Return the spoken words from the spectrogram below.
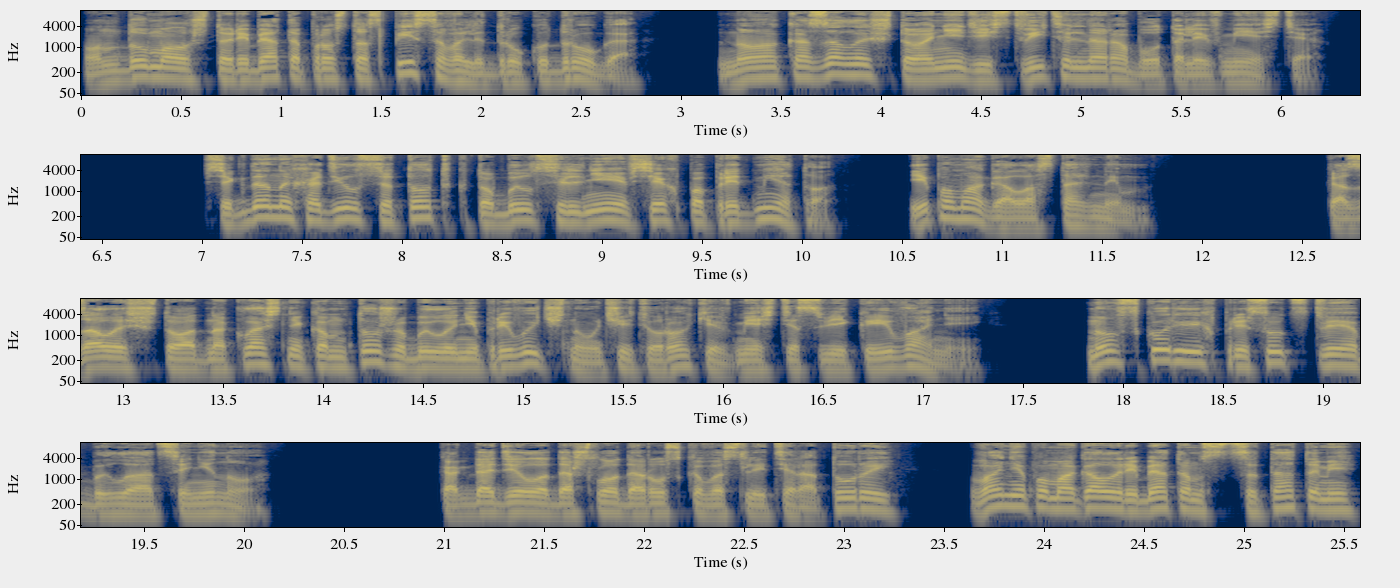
Он думал, что ребята просто списывали друг у друга, но оказалось, что они действительно работали вместе. Всегда находился тот, кто был сильнее всех по предмету и помогал остальным. Казалось, что одноклассникам тоже было непривычно учить уроки вместе с Викой и Ваней, но вскоре их присутствие было оценено. Когда дело дошло до русского с литературой, Ваня помогал ребятам с цитатами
